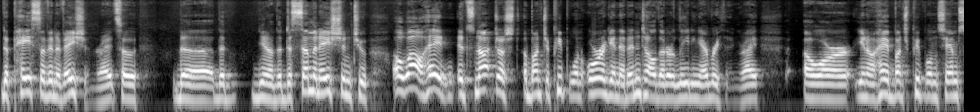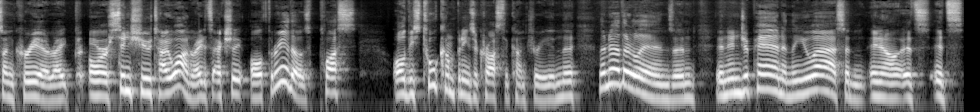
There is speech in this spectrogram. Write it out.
the pace of innovation, right? So the the you know the dissemination to oh wow hey it's not just a bunch of people in Oregon at Intel that are leading everything right or you know hey a bunch of people in Samsung Korea right or Hsinchu Taiwan right it's actually all three of those plus all these tool companies across the country in the, the Netherlands and, and in Japan and the US and you know it's it's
